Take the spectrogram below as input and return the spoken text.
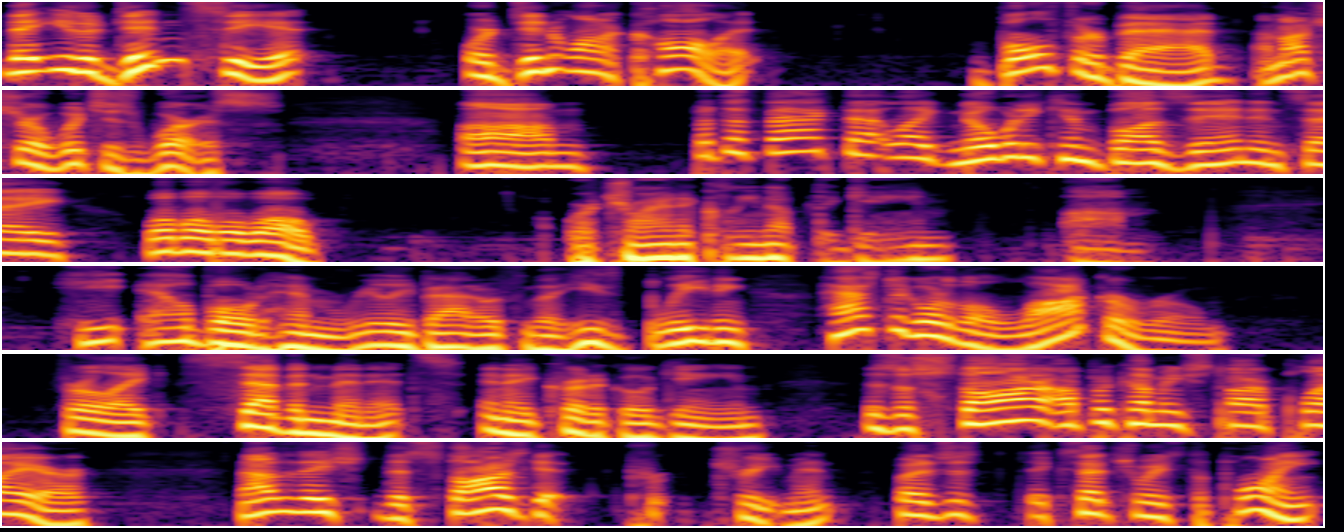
they either didn't see it or didn't want to call it. Both are bad. I'm not sure which is worse. Um, but the fact that like nobody can buzz in and say, whoa, whoa, whoa, whoa, we're trying to clean up the game. Um, he elbowed him really bad away from the. He's bleeding. Has to go to the locker room for like seven minutes in a critical game. There's a star, up and coming star player. Now that they sh- the stars get pr- treatment, but it just accentuates the point.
